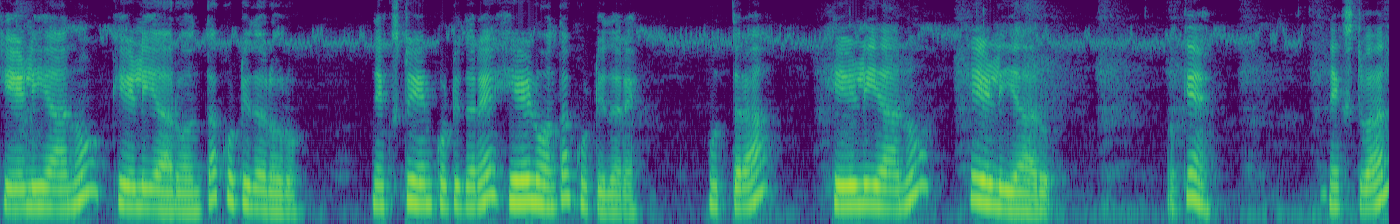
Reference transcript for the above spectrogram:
ಕೇಳಿಯಾನು, ಕೇಳಿಯಾರು ಅಂತ ಕೊಟ್ಟಿದ್ದಾರೆ ಅವರು ನೆಕ್ಸ್ಟ್ ಏನು ಕೊಟ್ಟಿದ್ದಾರೆ ಹೇಳು ಅಂತ ಕೊಟ್ಟಿದ್ದಾರೆ ಉತ್ತರ, ಹೇಳಿಯಾನು, ಹೇಳಿಯಾರು. ಓಕೆ? ನೆಕ್ಸ್ಟ್ ಒನ್,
